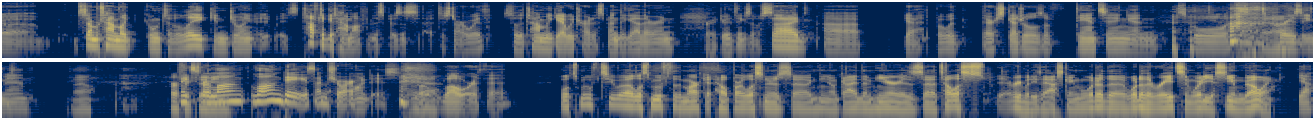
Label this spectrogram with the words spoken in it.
uh, summertime like going to the lake, and enjoying. It's tough to get time off in this business uh, to start with. So the time we get, we try to spend together and Great. doing things outside. Uh, yeah, but with their schedules of dancing and school, it's, it's Yeah. crazy, man. Well, perfect. makes for long, long days. I'm sure. Long days, Yeah. but well worth it. Let's move to uh, let's move to the market. Help our listeners, uh, you know, guide them here. Is uh, tell us. Everybody's asking what are the what are the rates and where do you see them going? Yeah,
